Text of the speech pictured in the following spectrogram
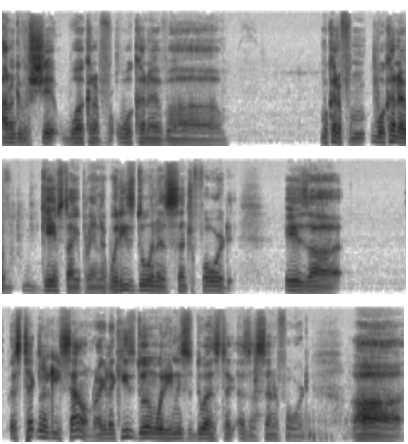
I don't give a shit what kind of what kind of uh, what kind of what kind of game style you're playing. Like what he's doing as a central forward is uh is technically sound, right? Like he's doing what he needs to do as te- as a center forward. Uh,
